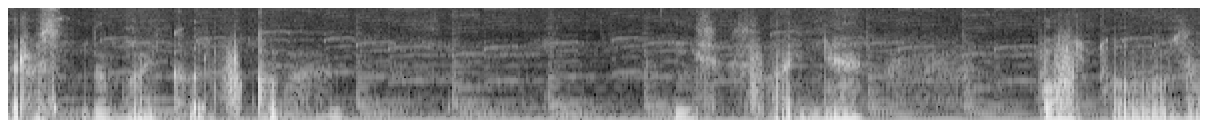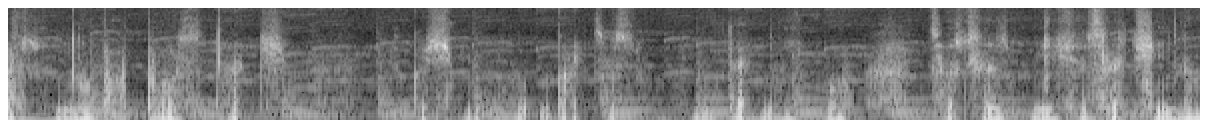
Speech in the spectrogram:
Teraz na Majka odblokowałem. Nic jest fajnie, bo to zawsze nowa postać. Jakoś bardzo słaby internet, bo cały czas mi się zacina.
